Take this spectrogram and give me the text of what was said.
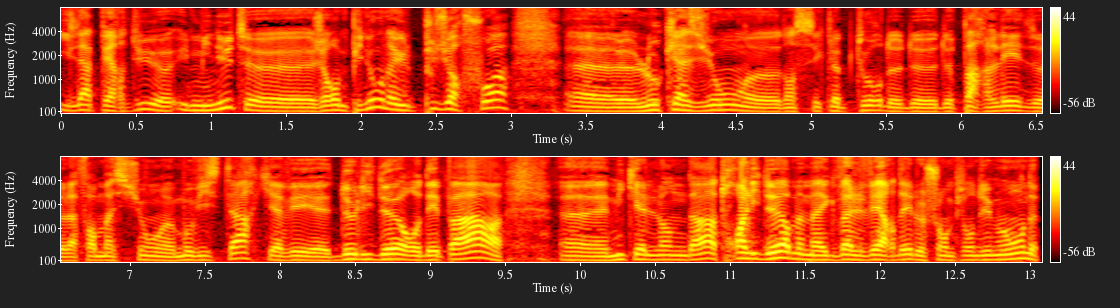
il a perdu une minute euh, Jérôme Pinot, on a eu plusieurs fois euh, l'occasion euh, dans ces clubs tours de, parler de la formation Movistar qui avait deux leaders au départ, Mikel Landa, trois leaders même avec Valverde, le champion du monde,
